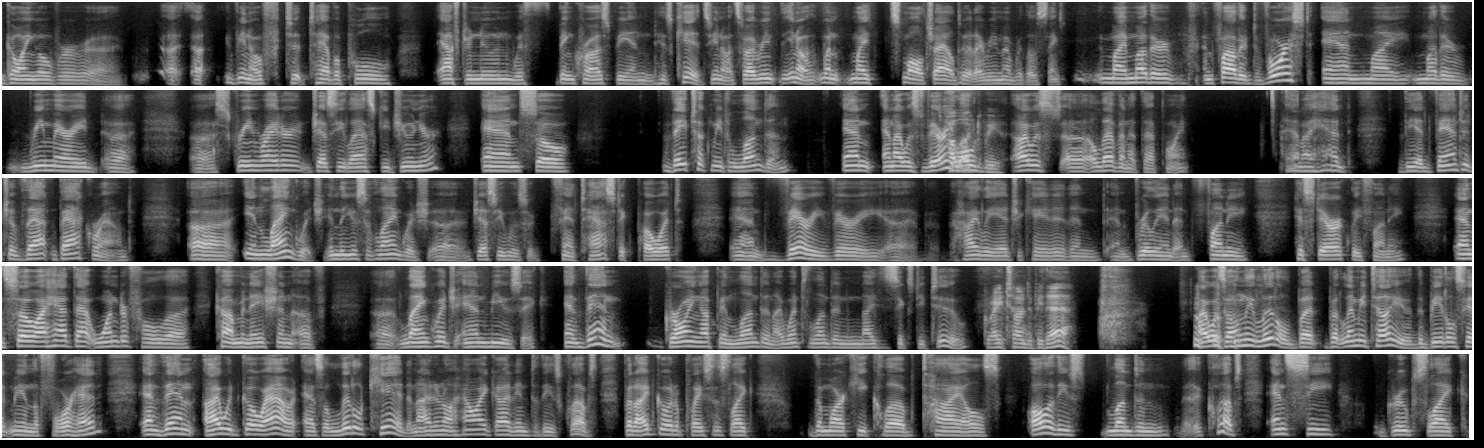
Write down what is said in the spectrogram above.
going over, uh, uh, uh, you know, f- to, to have a pool afternoon with Bing Crosby and his kids, you know. So I, re, you know, when my small childhood, I remember those things. My mother and father divorced, and my mother remarried uh, a screenwriter, Jesse Lasky Jr. And so they took me to London, and and I was very How luck- old were you? I was uh, 11 at that point, and I had the advantage of that background uh, in language, in the use of language. Uh, Jesse was a fantastic poet and very, very uh, highly educated and, and brilliant and funny, hysterically funny. And so I had that wonderful uh, combination of uh, language and music. And then growing up in London, I went to London in 1962. Great time to be there. I was only little, but but let me tell you, the Beatles hit me in the forehead, and then I would go out as a little kid, and I don't know how I got into these clubs, but I'd go to places like the Marquee Club, Tiles, all of these London uh, clubs, and see groups like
